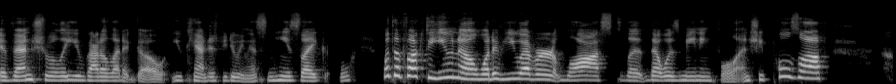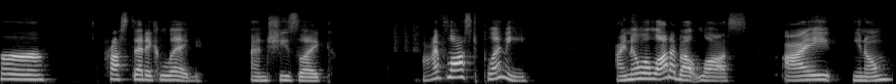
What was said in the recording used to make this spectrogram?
eventually you've got to let it go. You can't just be doing this. And he's like what the fuck do you know? What have you ever lost that, that was meaningful? And she pulls off her prosthetic leg and she's like i've lost plenty. I know a lot about loss. I you know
